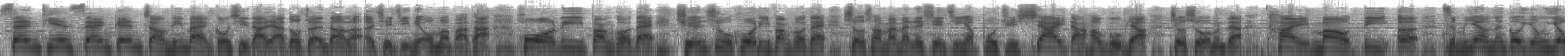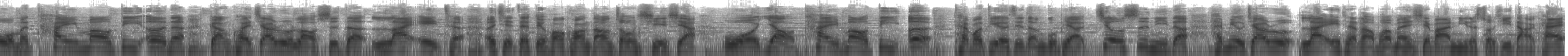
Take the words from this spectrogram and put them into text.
三天三根涨停板，恭喜大家都赚到了！而且今天我们把它获利放口袋，全数获利放口袋，手上满满的现金，要布局下一档好股票，就是我们的泰茂第二。怎么样能够拥有我们泰茂第二呢？赶快加入老师的 Line It，而且在对话框当中写下我要泰茂第二，泰茂第二这档股票就是你的，还没有加入 Line It。的老朋友们，先把你的手机打开，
